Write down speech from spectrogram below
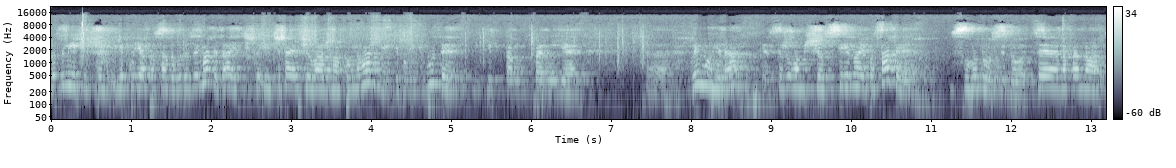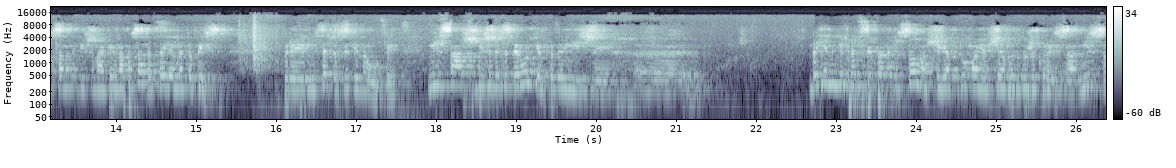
Розуміючи, що яку я посаду буду займати, да, і читаючи уважно повноваження, які повинні бути, які там певні є е, вимоги, да, скажу вам, що з керівної посади свого досвіду, це, напевно, саме найбільша моя керівна посада це є методист при Міністерстві освіти і науки. Мій стаж більше 10 років педагогічний. е, дає мені, в принципі, впевненість в тому, що я думаю, що я буду дуже корисна місту.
